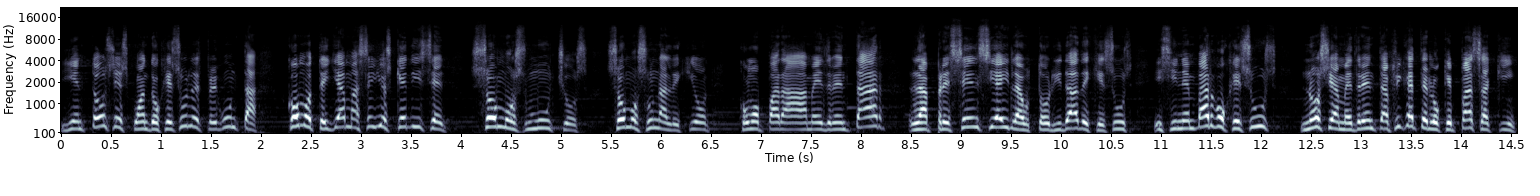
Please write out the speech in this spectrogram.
Y entonces cuando Jesús les pregunta, ¿cómo te llamas? Ellos qué dicen? Somos muchos, somos una legión, como para amedrentar la presencia y la autoridad de Jesús. Y sin embargo Jesús no se amedrenta. Fíjate lo que pasa aquí.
